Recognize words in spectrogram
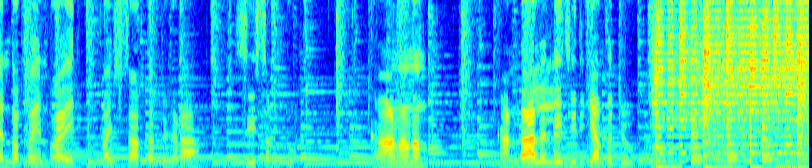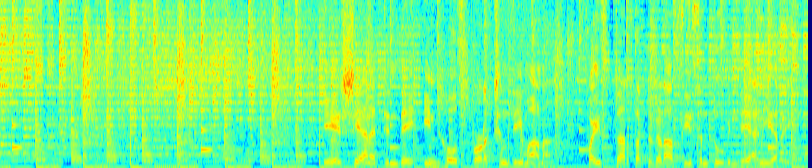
എന്റർടൈനർ ആയിരിക്കും five star Thattukada season two. കാണണം. കണ്ടാലല്ലേ ചിരിക്കാൻ പറ്റൂ. ഏഷ്യാനെറ്റിന്റെ ഇൻഹൗസ് പ്രൊഡക്ഷൻ ടീമാണ് ഫൈവ് സ്റ്റാർ തട്ടുകട സീസൺ ടുവിന്റെ അണിയറയിൽ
